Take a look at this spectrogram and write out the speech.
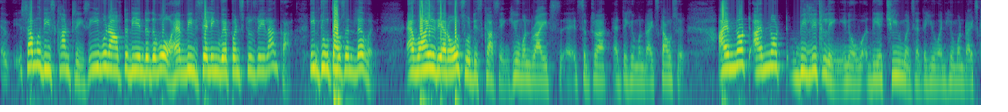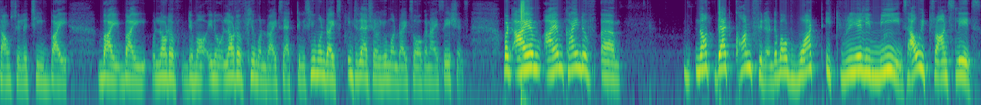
uh, some of these countries, even after the end of the war, have been selling weapons to Sri Lanka in 2011 and while they are also discussing human rights, etc., at the Human Rights Council. I'm not, I'm not belittling, you know, the achievements that the UN Human Rights Council achieved by, by, by a lot of, demo, you know, a lot of human rights activists, human rights, international human rights organizations. But I am, I am kind of um, not that confident about what it really means, how it translates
